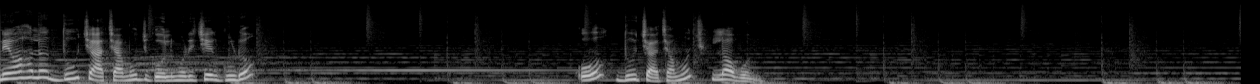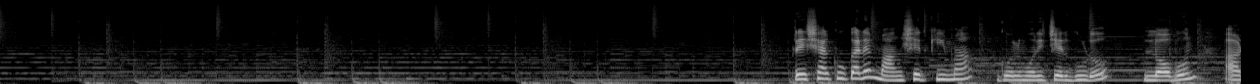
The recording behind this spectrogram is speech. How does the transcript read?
নেওয়া হলো দু চা চামচ গোলমরিচের গুঁড়ো ও দু চা চামচ লবণ। প্রেসার কুকারে মাংসের কিমা, গোলমরিচের গুঁড়ো, লবণ আর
